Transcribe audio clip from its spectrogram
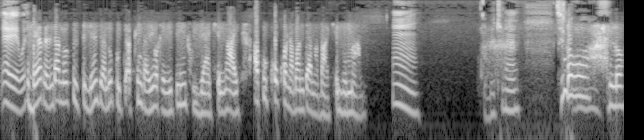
Ewe. Uberenta lo sisi le ndlu yalo bhuti aphinde ayorenta indlu yakhe naye apho kukho khona abantwana bakhe lo mama. Ndibethu na? So lo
